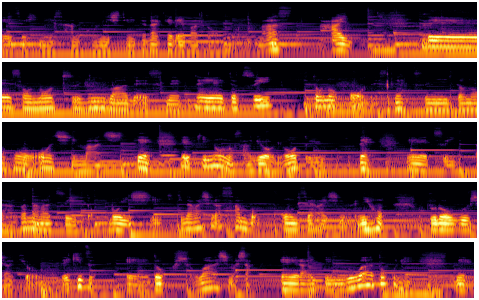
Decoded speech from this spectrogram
えー、ぜひね、参考にしていただければと思います。はい。で、その次はですね、えーと、ツイートの方ですね、ツイートの方をしまして、え昨日の作業量ということで、えー、ツイッターが7ツイート、 Voicy 聞き流しが3本、音声配信が2本、ブログ写経ができず、えー、読書はしました。え、ライティングは特にね、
